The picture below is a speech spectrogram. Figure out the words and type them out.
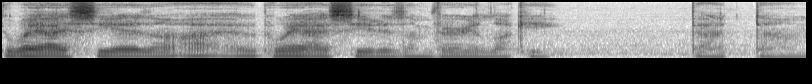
the way I see it, I, the way I see it is, I'm very lucky that um,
